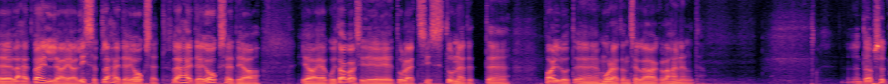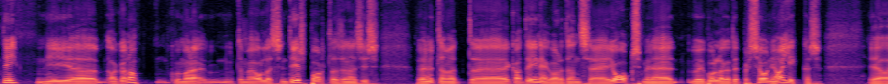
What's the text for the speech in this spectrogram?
eh, lähed välja ja lihtsalt lähed ja jooksed, lähed ja jooksed ja ja, ja kui tagasi tuled, siis tunned, et eh, paljud eh, mured on selle ajaga lahenenud täpselt nii, nii, aga noh, kui ma ütleme, olles siin tippsportlasena, siis pean ütlema, et äh, ega teinekord on see jooksmine võib olla ka depressiooni allikas. Ja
